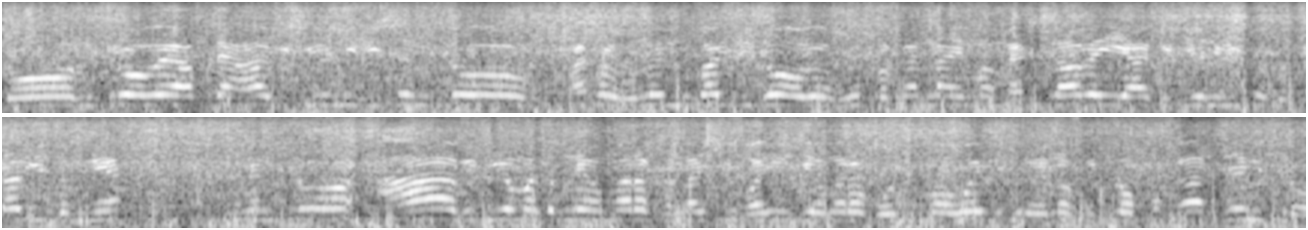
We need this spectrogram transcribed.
તો મિત્રો, હવે આપણે આ વિડીયોની વિશે મિત્રો પાછળ ઓનલાઈન મુકાવી દીધો. હવે હું પ્રકારના એમાં મેટલા આવે એ આ વિડીયોની વિશે બતાવ્યું તમને. અને મિત્રો, આ વિડીયોમાં તમને અમારા ખલાસી ભાઈઓ જે અમારા બોટમાં હોય મિત્રો, એનો કેટલો પગાર છે મિત્રો,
